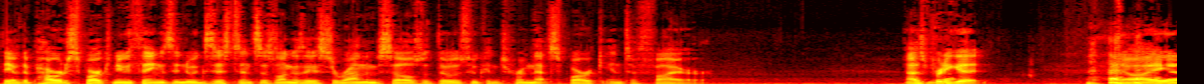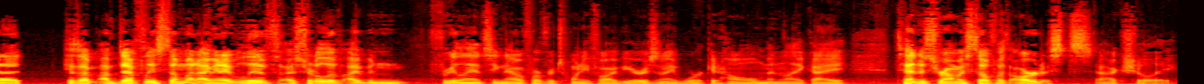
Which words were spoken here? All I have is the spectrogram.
They have the power to spark new things into existence as long as they surround themselves with those who can turn that spark into fire. That's pretty yeah. good. You know, I uh, because I'm, I'm definitely someone. I mean, I've lived. I sort of live. I've been freelancing now for over 25 years, and I work at home, and like I tend to surround myself with artists, actually.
